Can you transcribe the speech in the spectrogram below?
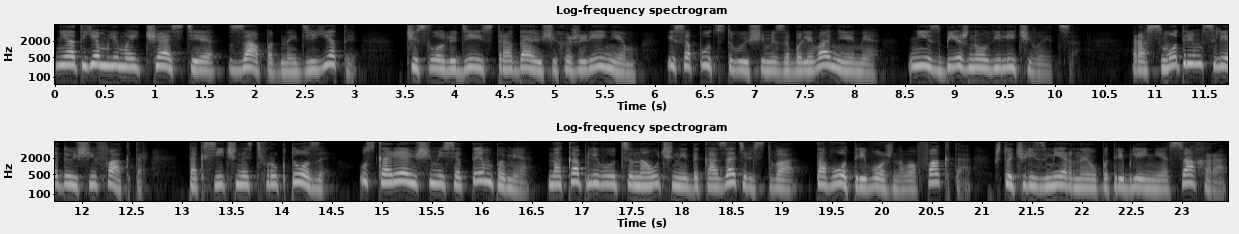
неотъемлемой части западной диеты, число людей, страдающих ожирением и сопутствующими заболеваниями, неизбежно увеличивается. Рассмотрим следующий фактор – токсичность фруктозы. Ускоряющимися темпами накапливаются научные доказательства того тревожного факта, что чрезмерное употребление сахара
